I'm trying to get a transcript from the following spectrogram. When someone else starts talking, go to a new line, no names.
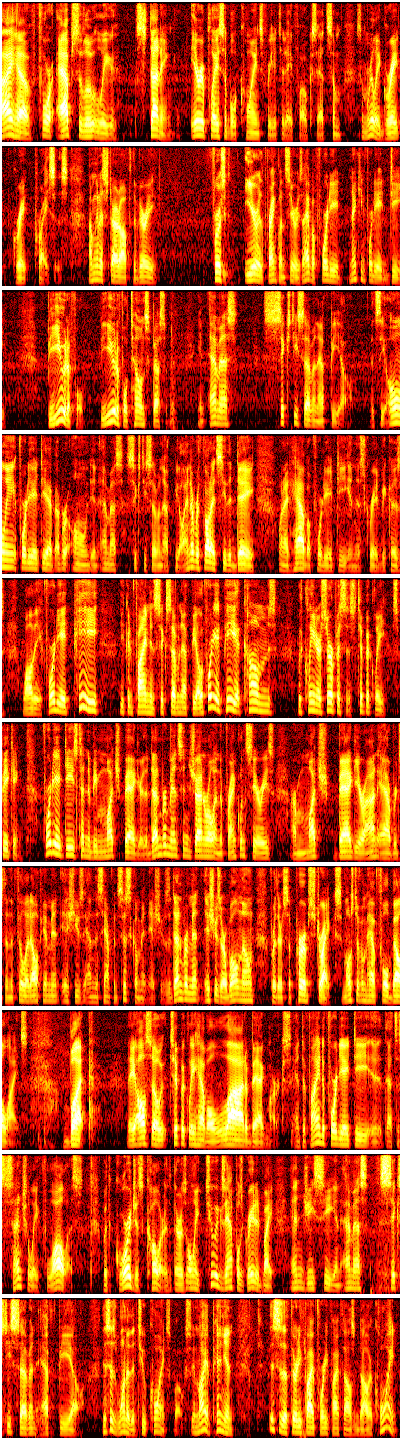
I have four absolutely stunning, irreplaceable coins for you today, folks, at some, some really great, great prices. I'm going to start off with the very first year of the Franklin series. I have a 48, 1948D. Beautiful, beautiful tone specimen in MS 67 FBL. It's the only 48D I've ever owned in MS 67 FBL. I never thought I'd see the day when I'd have a 48D in this grade because while the 48P you can find in 67 FBL, the 48P it comes with cleaner surfaces, typically speaking. 48Ds tend to be much baggier. The Denver Mints in general and the Franklin series are much baggier on average than the Philadelphia Mint issues and the San Francisco Mint issues. The Denver Mint issues are well known for their superb strikes. Most of them have full bell lines. But they also typically have a lot of bag marks. And to find a 48D uh, that's essentially flawless with gorgeous color, there is only two examples graded by NGC and MS 67 FBL. This is one of the two coins, folks. In my opinion, this is a $35,000, $45,000 coin.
